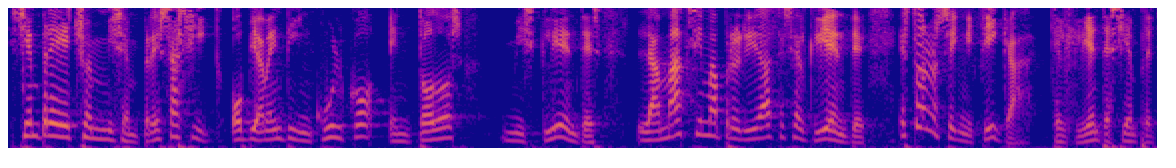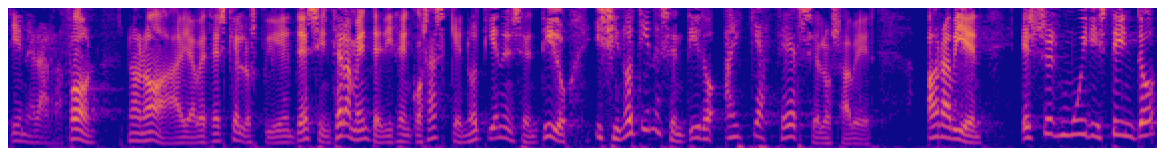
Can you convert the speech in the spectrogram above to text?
siempre he hecho en mis empresas y obviamente inculco en todos mis clientes. La máxima prioridad es el cliente. Esto no significa que el cliente siempre tiene la razón. No, no, hay a veces que los clientes sinceramente dicen cosas que no tienen sentido. Y si no tiene sentido, hay que hacérselo saber. Ahora bien, eso es muy distinto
